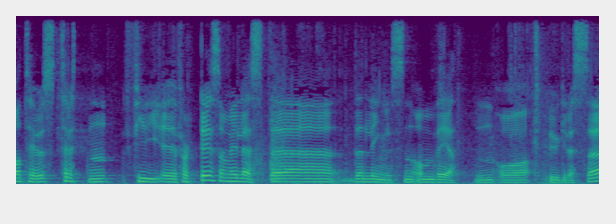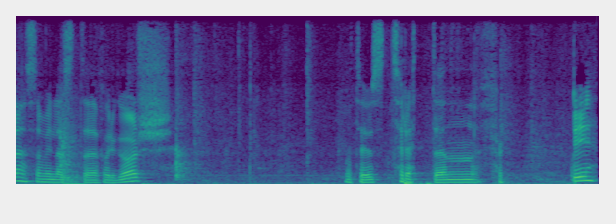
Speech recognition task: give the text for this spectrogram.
Matteus 13,40, eh, som vi leste den lignelsen om hveten og ugresset, som vi leste forgårs. Matteus 13,40.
